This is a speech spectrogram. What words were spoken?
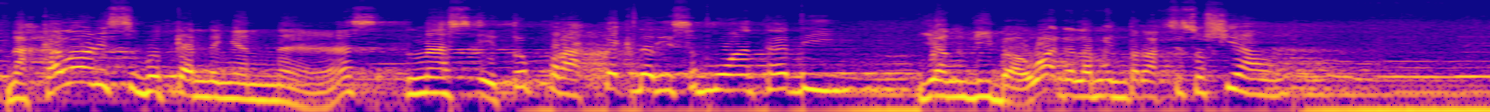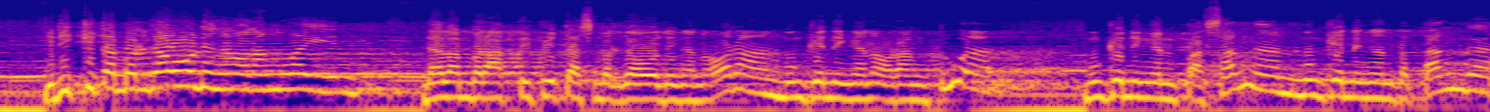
Nah, kalau disebutkan dengan nas, nas itu praktek dari semua tadi yang dibawa dalam interaksi sosial. Jadi kita bergaul dengan orang lain dalam beraktivitas bergaul dengan orang, mungkin dengan orang tua, mungkin dengan pasangan, mungkin dengan tetangga.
